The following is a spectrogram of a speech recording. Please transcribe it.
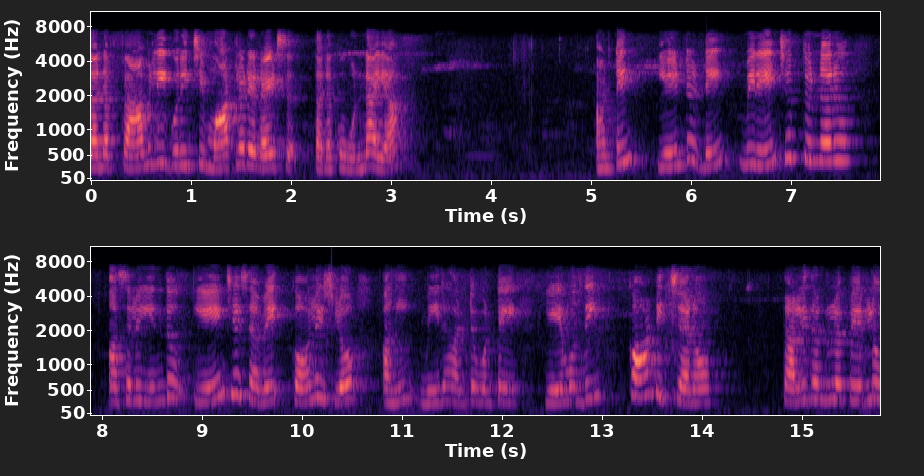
తన ఫ్యామిలీ గురించి మాట్లాడే రైట్స్ తనకు ఉన్నాయా? అంటే ఏంటండి? మీరేం చెప్తున్నారు? అసలు ఇందు ఏం చేసావే కాలేజ్లో అని మీరా అంటూ ఉంటే ఏముంది? కార్డు ఇచ్చాను తల్లిదండ్రుల పేర్లు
